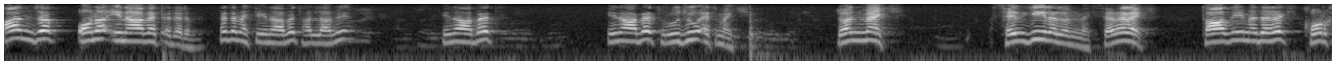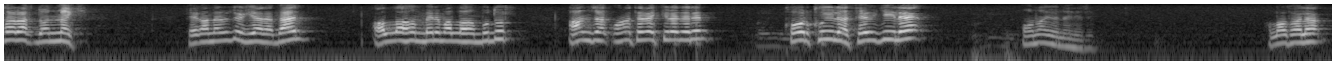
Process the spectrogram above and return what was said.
ancak ona inabet ederim. Ne demekti inabet Halil abi? İnabet, inabet rucu etmek. Dönmek. Sevgiyle dönmek. Severek. Tazim ederek, korkarak dönmek. Peygamberimiz diyor ki yani ben Allah'ım benim Allah'ım budur. Ancak ona tevekkül ederim. Korkuyla, sevgiyle ona yönelirim. allah Teala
